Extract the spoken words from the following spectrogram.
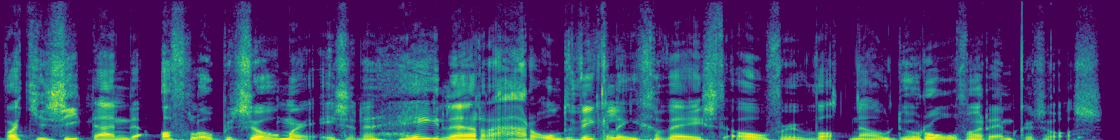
wat je ziet na de afgelopen zomer is er een hele rare ontwikkeling geweest over wat nou de rol van Remkes was.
